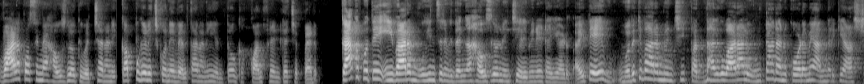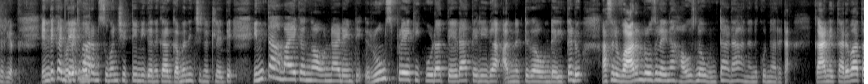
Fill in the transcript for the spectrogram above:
వాళ్ళ కోసమే హౌస్లోకి వచ్చానని కప్పు గెలుచుకొని వెళ్తానని ఎంతో కాన్ఫిడెంట్గా చెప్పాడు. కాకపోతే ఈ వారం ఊహించిన విధంగా హౌస్లో నుంచి ఎలిమినేట్ అయ్యాడు. అయితే మొదటి వారం నుంచి పద్నాలుగు వారాలు ఉంటాడనుకోవడమే అందరికీ ఆశ్చర్యం. ఎందుకంటే మొదటి వారం సుమన్ శెట్టిని గనక గమనించినట్లయితే ఇంత అమాయకంగా ఉన్నాడేంటి? రూమ్ స్ప్రేకి కూడా తేడా తెలీదా అన్నట్టుగా ఉండే ఇతడు అసలు వారం రోజులైనా హౌస్లో ఉంటాడా అని అనుకున్నారట. కానీ తర్వాత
